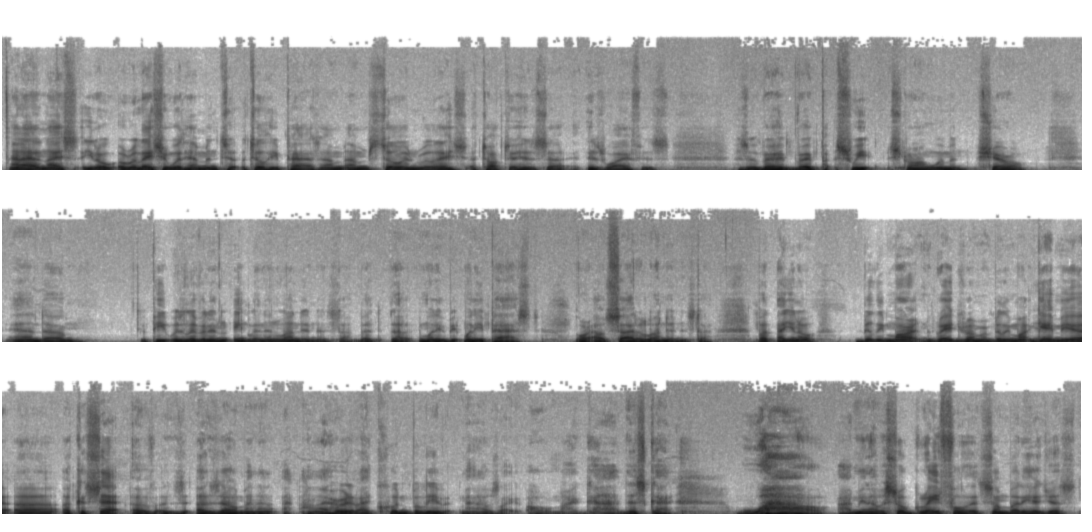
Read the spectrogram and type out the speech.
and I had a nice, you know, a relation with him until, until he passed. I'm, I'm still in relation. I talked to his, uh, his wife, his, is a very, very sweet, strong woman, Cheryl. And um, Pete was living in England, in London and stuff, but uh, when he when he passed, or outside of London and stuff. But uh, you know, Billy Martin, the great drummer Billy Martin, Yeah. gave me a, a, a cassette of uh, Z- uh, Zeldman, and I, when I heard it, I couldn't believe it. Man, I was like, oh my God, this guy, wow! I mean, I was so grateful that somebody had just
